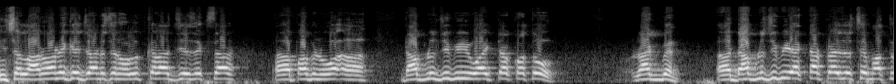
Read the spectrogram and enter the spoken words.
ইনশাল্লাহ আরও অনেকে জানিয়েছেন হলুদ কালার জিএস এক্সার পাবেন। ডাব্লিউ জিবি ওয়াইটটা কত? রাখবেন। ডাব্লিউ জিবি একটার প্রাইস হচ্ছে মাত্র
